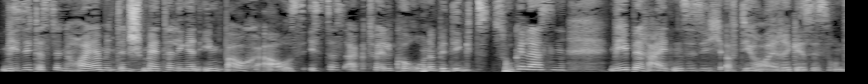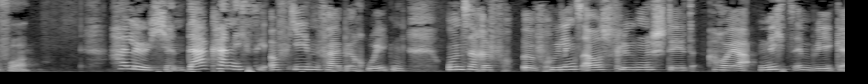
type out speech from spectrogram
Wie sieht es denn heuer mit den Schmetterlingen im Bauch aus? Ist das aktuell Corona-bedingt zugelassen? Wie bereiten Sie sich auf die heurige Saison vor? Hallöchen, da kann ich Sie auf jeden Fall beruhigen. Unsere äh, Frühlingsausflügen steht heuer nichts im Wege.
